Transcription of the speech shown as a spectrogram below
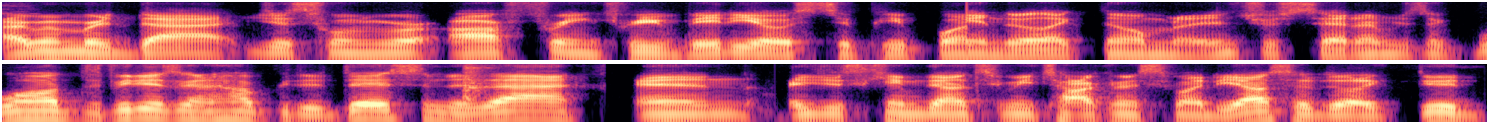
I remember that just when we were offering free videos to people and they're like, no, I'm not interested. I'm just like, well, the video is going to help you to this and to that. And it just came down to me talking to somebody else. So they're like, dude,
